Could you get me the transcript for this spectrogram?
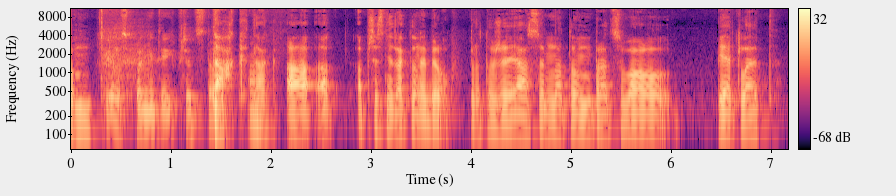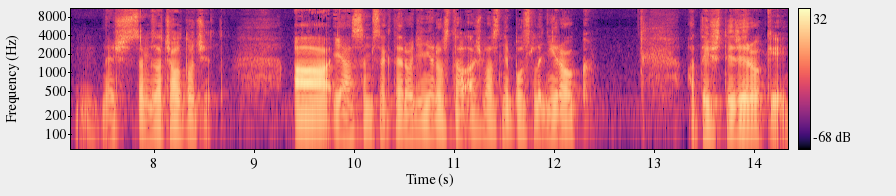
Um, Chtěl splnit jejich představu. Tak, a. tak. A, a, a přesně tak to nebylo, protože já jsem na tom pracoval pět let, než jsem začal točit. A já jsem se k té rodině dostal až vlastně poslední rok a ty čtyři roky,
